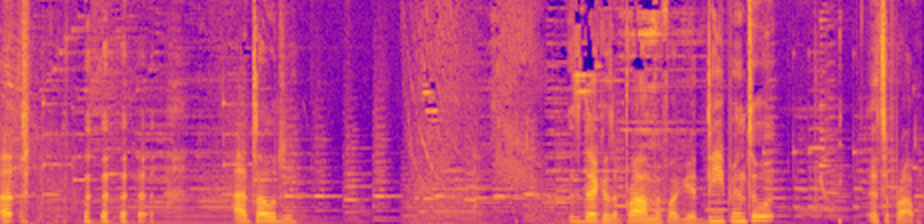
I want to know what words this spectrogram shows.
Uh, I told you. This deck is a problem if I get deep into it. It's a problem.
